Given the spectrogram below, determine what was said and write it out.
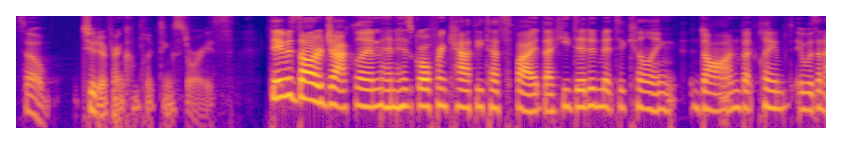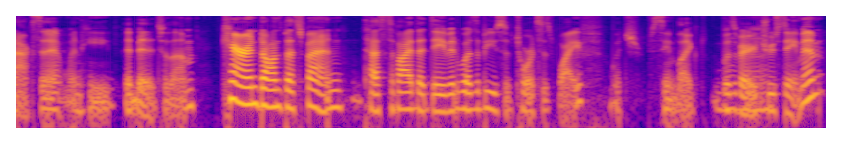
So, two different conflicting stories. David's daughter Jacqueline and his girlfriend Kathy testified that he did admit to killing Dawn, but claimed it was an accident when he admitted to them. Karen, Dawn's best friend, testified that David was abusive towards his wife, which seemed like was a very mm-hmm. true statement.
